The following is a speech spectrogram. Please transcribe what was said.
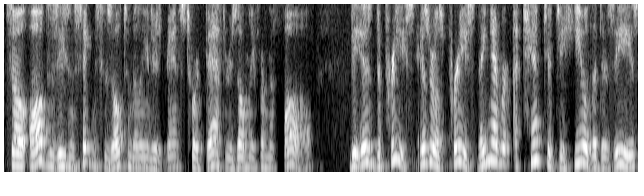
So, all disease and sickness is ultimately an advance toward death resulting from the fall. The, is the priests, Israel's priests, they never attempted to heal the disease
